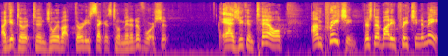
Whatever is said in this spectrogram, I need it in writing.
I get to, to enjoy about 30 seconds to a minute of worship. As you can tell, I'm preaching. There's nobody preaching to me.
